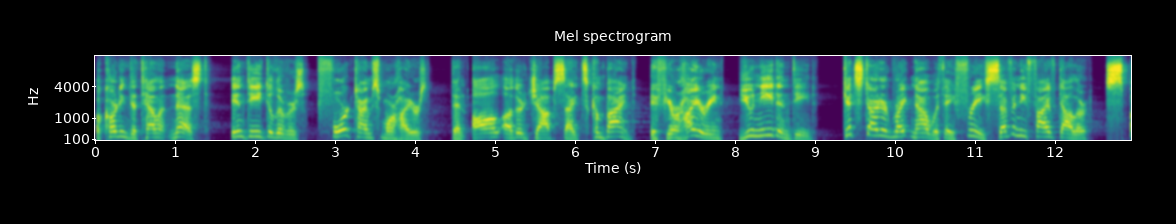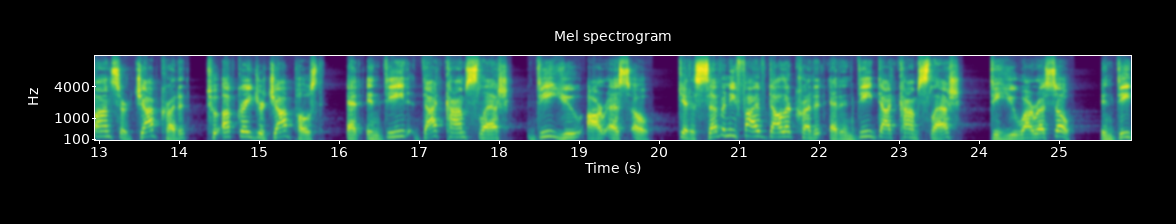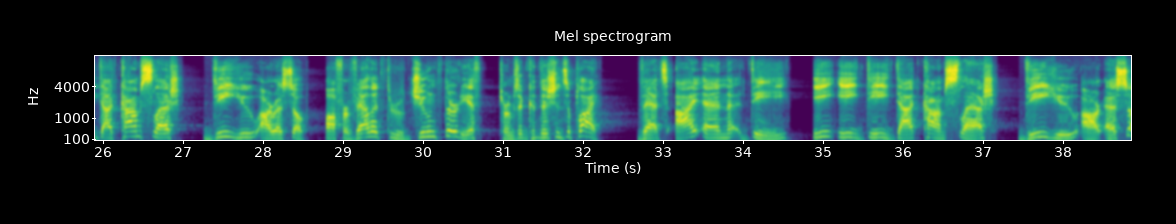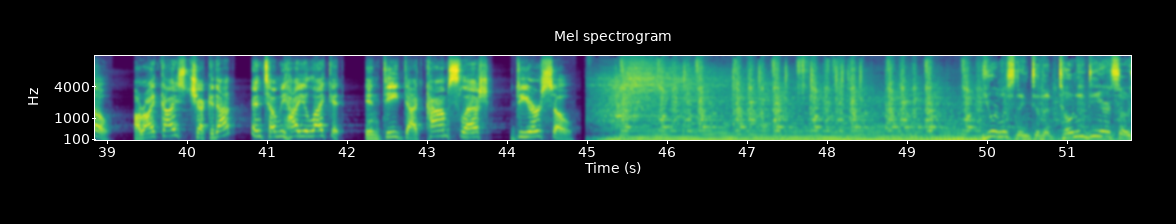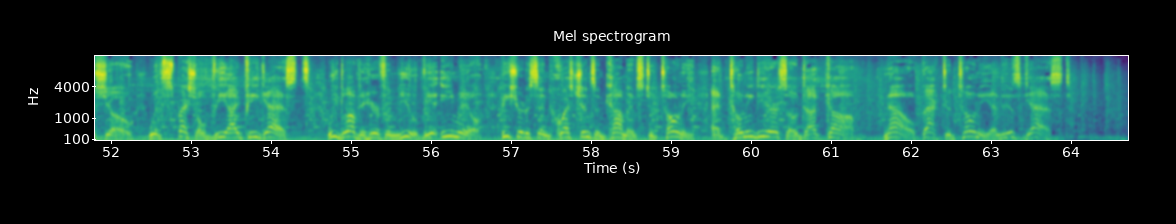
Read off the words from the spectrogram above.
According to TalentNest, Indeed delivers four times more hires than all other job sites combined. If you're hiring, you need Indeed. Get started right now with a free $75 sponsored job credit to upgrade your job post at indeed.com slash D-U-R-S-O. Get a $75 credit at indeed.com slash D-U-R-S-O indeed.com slash D-U-R-S-O. Offer valid through June 30th. Terms and conditions apply. That's I-N-D-E-E-D dot com slash D-U-R-S-O. All right, guys, check it out and tell me how you like it. Indeed.com slash D'Urso. You're listening to the Tony D'Urso Show with special VIP guests. We'd love to hear from you via email. Be sure to send questions and comments to Tony at TonyDurso.com. Now, back to Tony and his guest.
